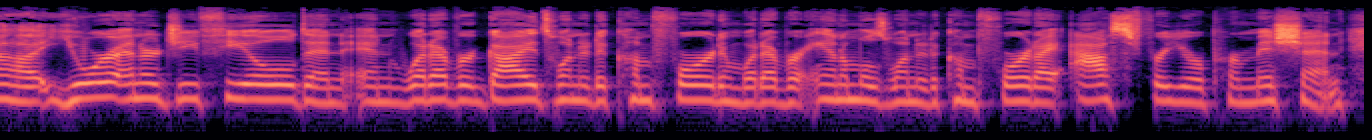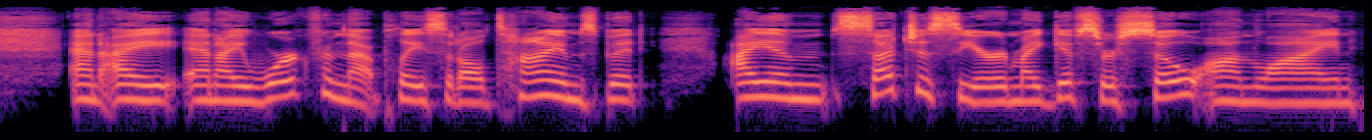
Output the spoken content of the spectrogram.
uh, your energy field and and whatever guides wanted to come forward and whatever animals wanted to come forward i asked for your permission. And i and i work from that place at all times but I am such a seer and my gifts are so online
